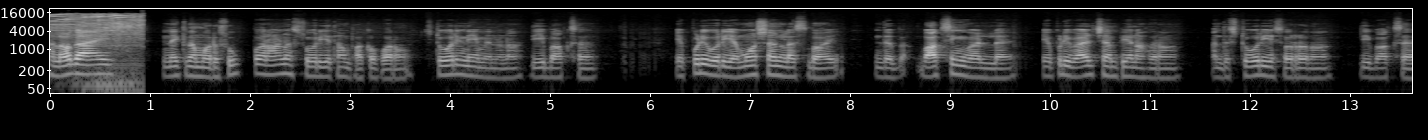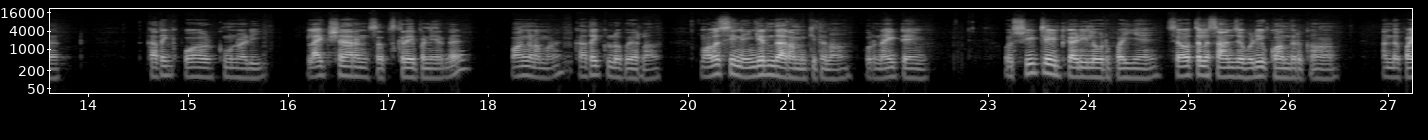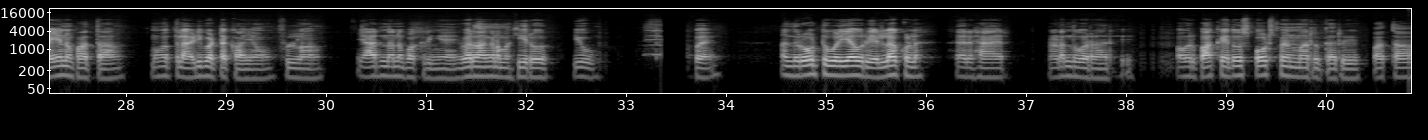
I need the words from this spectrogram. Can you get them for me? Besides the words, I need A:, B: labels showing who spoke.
A: Hello guys இன்றைக்கி நம்ம ஒரு சூப்பரான ஸ்டோரியை தான் பார்க்க போகிறோம் ஸ்டோரி நேம் என்னன்னா தி பாக்ஸர் எப்படி ஒரு எமோஷன்லெஸ் பாய் இந்த பாக்ஸிங் வேர்ல்டில் எப்படி வேர்ல்ட் சாம்பியன் ஆகுறான்? அந்த ஸ்டோரியை சொல்கிறதான் தி பாக்ஸர் கதைக்கு போகிறதுக்கு முன்னாடி லைக் ஷேர் அண்ட் சப்ஸ்கிரைப் பண்ணிடுங்க வாங்க நம்ம கதைக்குள்ளே போயிடலாம். மொதல் சீன் எங்கேருந்து ஆரம்பிக்குதுன்னா ஒரு நைட் டைம் ஒரு ஸ்ட்ரீட் லைட் அடியில் ஒரு பையன் செவத்தில் சாஞ்சபடி உட்காந்துருக்கான் அந்த பையனை பார்த்தா முகத்தில் அடிபட்ட காயம் ஃபுல்லாக யாருன்னு தானே பார்க்குறீங்க இவர் தாங்க நம்ம ஹீரோ யூ அப்போ அந்த ரோட்டு வழியாக ஒரு எல்லா கலர் ஹேர் நடந்து வர்றாரு. அவர் பார்க்க ஏதோ ஸ்போர்ட்ஸ்மேன் மாதிரி இருக்காரு. பார்த்தா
